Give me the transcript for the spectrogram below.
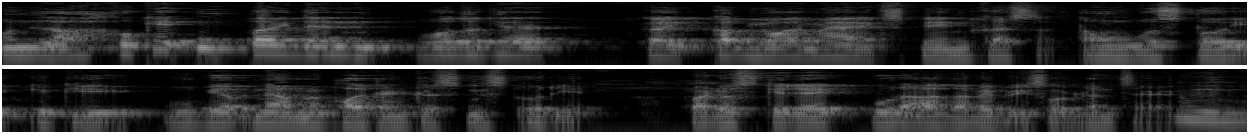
उन लाखों के ऊपर देन वो तो क्या कभी और मैं एक्सप्लेन कर सकता हूँ वो स्टोरी क्योंकि वो भी अपने आप में बहुत इंटरेस्टिंग स्टोरी है। बट उसके लिए एक पूरा अलग एपिसोड बन जाएगा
